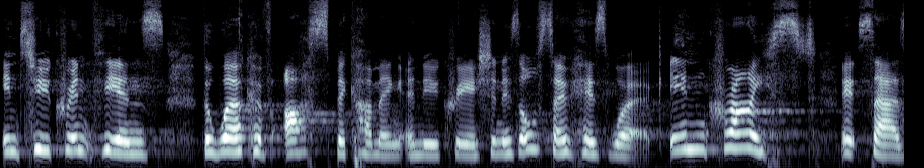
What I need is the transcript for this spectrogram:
In 2 Corinthians, the work of us becoming a new creation is also his work. In Christ, it says,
